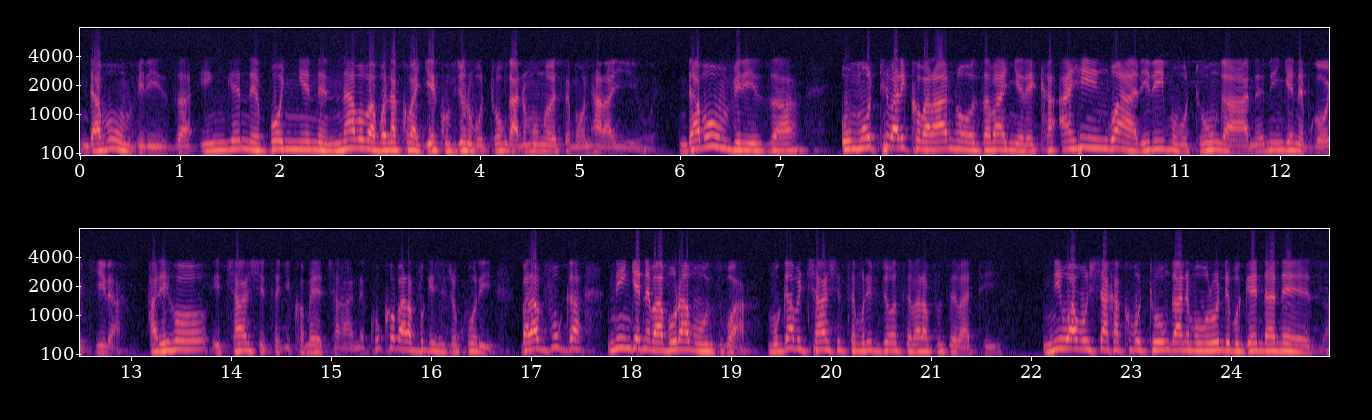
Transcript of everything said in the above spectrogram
ndabumviriza ingene bonyene nabo babona ko bagiye kubyura ubutungane umwe wese mu ntara yiwe ndabumviriza umuti bariko barantoza banyereka aho indwara iri mu butungane n'ingene bwokira hariho icyanshitse gikomeye cyane kuko baravugishije ukuri baravuga n'ingene baburabuzwa mugabo icyanshitse muri byose baravuze bati niba ushaka ko ubutungane mu burundi bugenda neza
